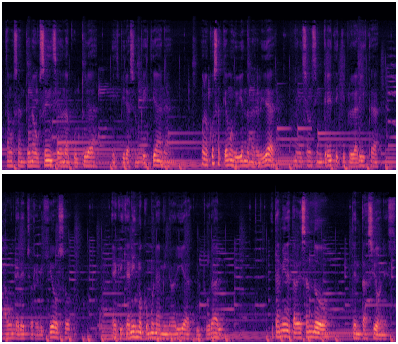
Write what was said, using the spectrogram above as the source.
estamos ante una ausencia de una cultura de inspiración cristiana, bueno, cosas que vamos viviendo en la realidad, una visión sincrética y pluralista a un derecho religioso, el cristianismo como una minoría cultural y también atravesando tentaciones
